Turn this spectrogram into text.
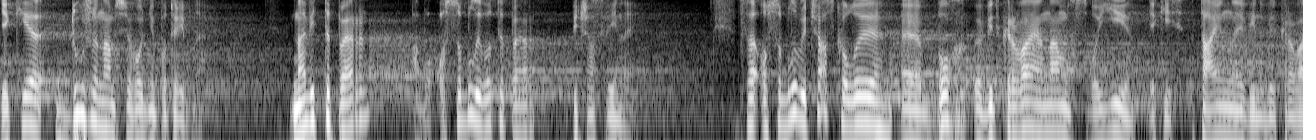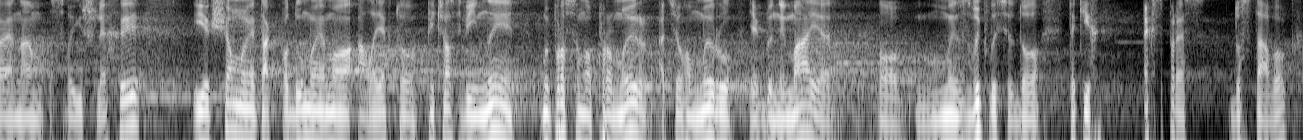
яке дуже нам сьогодні потрібне. Навіть тепер, або особливо тепер, під час війни. Це особливий час, коли е, Бог відкриває нам свої якісь тайни, Він відкриває нам свої шляхи. І якщо ми так подумаємо, але як то під час війни ми просимо про мир, а цього миру якби немає, бо ми звиклися до таких експрес-доставок,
